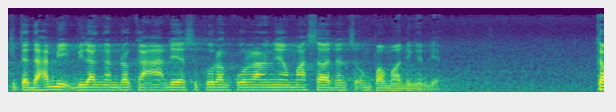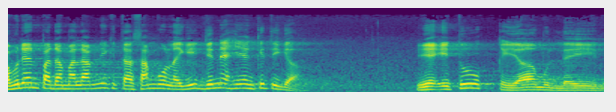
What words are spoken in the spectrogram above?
kita dah ambil bilangan rakaat dia sekurang-kurangnya masa dan seumpama dengan dia. Kemudian pada malam ni kita sambung lagi jenis yang ketiga iaitu qiyamul lail.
